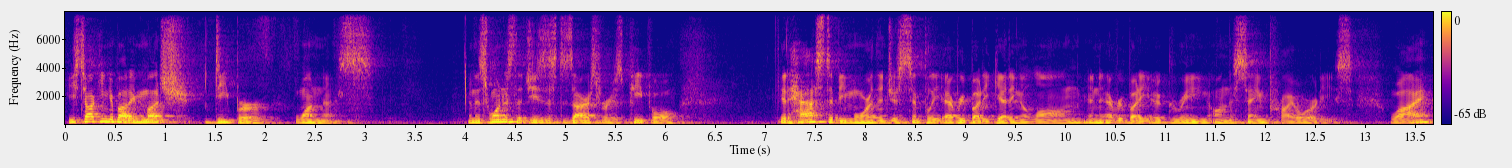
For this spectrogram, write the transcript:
He's talking about a much deeper oneness. And this oneness that Jesus desires for his people it has to be more than just simply everybody getting along and everybody agreeing on the same priorities. Why?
